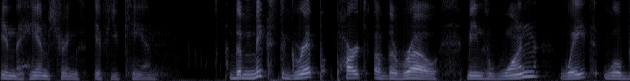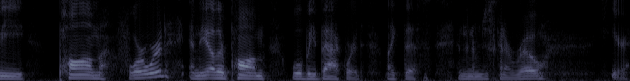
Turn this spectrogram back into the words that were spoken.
in the hamstrings if you can. The mixed grip part of the row means one weight will be palm forward and the other palm will be backward like this. And then I'm just gonna row here.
